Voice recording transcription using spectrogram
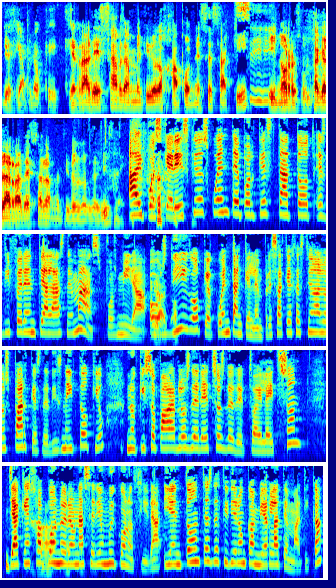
yo decía, pero qué, qué rareza habrán metido los japoneses aquí y no, resulta que la rareza la han metido los de Disney. Ay, pues ¿queréis que os cuente por qué esta TOT es diferente a las demás? Pues mira, os digo que cuentan que la empresa que gestiona los parques de Disney Tokio no quiso pagar los derechos de The Twilight Zone, ya que en Japón no era una serie muy conocida, y entonces decidieron cambiar la temática.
